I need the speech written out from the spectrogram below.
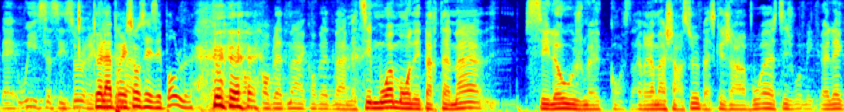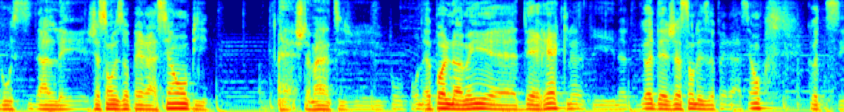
ben oui, ça c'est sûr. Tu as la pression sur les épaules. là. Oui, com- complètement, complètement. Mais tu sais, moi, mon département, c'est là où je me considère vraiment chanceux parce que j'en vois, tu sais, je vois mes collègues aussi dans les gestion des opérations, puis justement, sais, j'ai- pour, pour ne pas le nommer, euh, Derek, là, qui est notre gars de gestion des opérations, écoute, c'est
